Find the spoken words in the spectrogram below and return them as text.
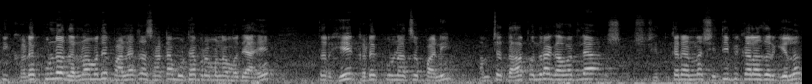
की खडकपूर्णा धरणामध्ये पाण्याचा साठा मोठ्या प्रमाणामध्ये आहे. तर हे खडकपूर्णाचं पाणी आमच्या दहा पंधरा गावातल्या शेतकऱ्यांना शेती पिकाला जर गेलं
